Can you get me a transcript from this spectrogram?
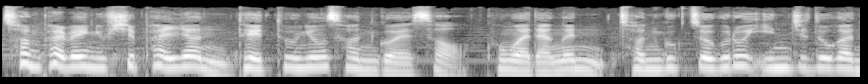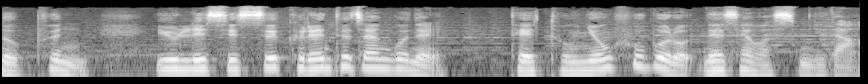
(1868년) 대통령 선거에서 공화당은 전국적으로 인지도가 높은 율리시스 그랜트 장군을 대통령 후보로 내세웠습니다.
